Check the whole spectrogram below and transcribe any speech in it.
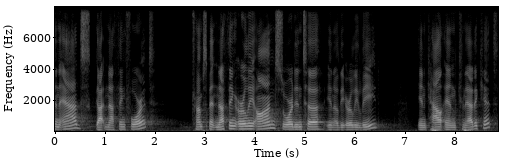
in ads, got nothing for it. Trump spent nothing early on, soared into you know, the early lead. In, Cal- in Connecticut,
